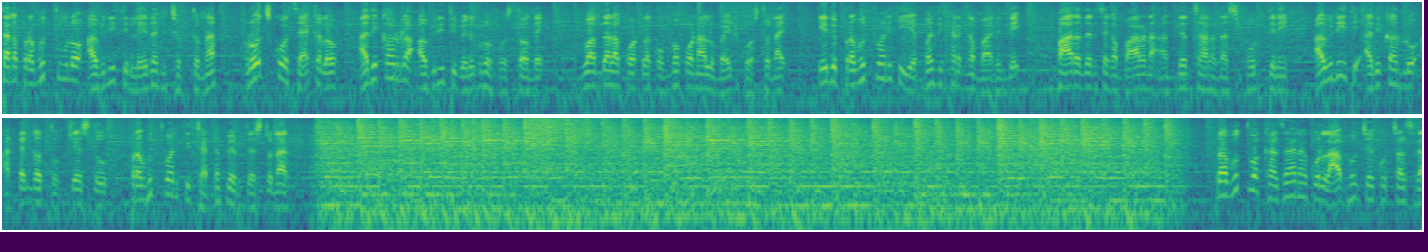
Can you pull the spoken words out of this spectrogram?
తన ప్రభుత్వంలో అవినీతి లేదని చెప్తున్నా రోజుకో శాఖలో అధికారుల అవినీతి వెలుగులోకి వస్తోంది. వందల కోట్ల కుంభకోణాలు బయటకు వస్తున్నాయి. ఇది ప్రభుత్వానికి ఇబ్బందికరంగా మారింది. పారదర్శక పాలన అందించాలన్న స్ఫూర్తిని అవినీతి అధికారులు అడ్డంగా తొక్కేస్తూ ప్రభుత్వానికి చెడ్డ పేరు తెస్తున్నారు. ప్రభుత్వ ఖజానాకు లాభం చేకూర్చాల్సిన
